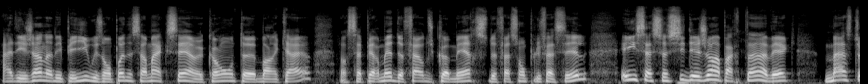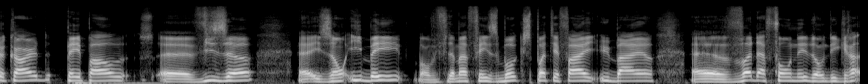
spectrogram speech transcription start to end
à des gens dans des pays où ils n'ont pas nécessairement accès à un compte euh, bancaire. Alors, ça permet de faire du commerce de façon plus facile. Et ils s'associent déjà en partant avec Mastercard, PayPal, euh, Visa. Euh, ils ont eBay, bon, évidemment Facebook, Spotify, Uber, Vodafone, donc des grands...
